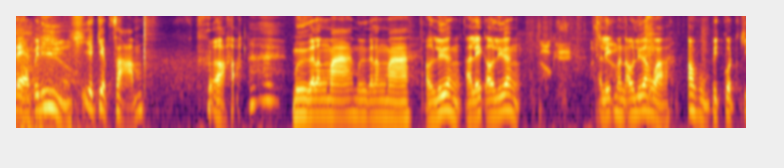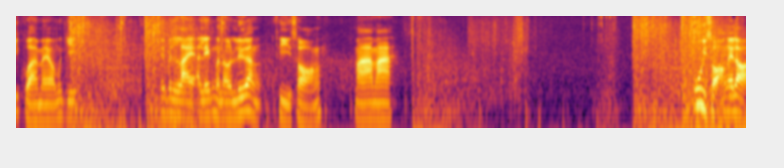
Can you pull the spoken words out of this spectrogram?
แตกไปดีเฮียเก็บสามมือกำลังมา มือกำลังมา เอาเรื่อง อเล็ก เอาเรื่อง อเล็กมันเอาเรื่องว่ะ เอ้าผมไปกดคลิกขวาไหมวะเมื่อกี้ ไม่เป็นไรอเล็กมันเอาเรื่องสี่สองมามาอุ้ยสองเลยเหรอ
